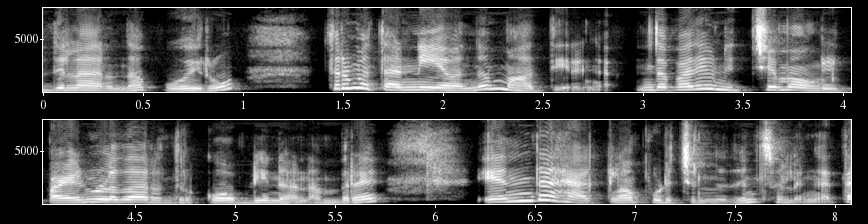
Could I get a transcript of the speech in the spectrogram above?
இதெல்லாம் இருந்தால் போயிடும் திரும்ப தண்ணியை வந்து மாற்றிடுங்க இந்த பதிவு நிச்சயமாக உங்களுக்கு பயனுள்ளதாக இருந்திருக்கும் அப்படின்னு நான் நம்புகிறேன் எந்த ஹேக்லாம் பிடிச்சிருந்ததுன்னு சொல்லுங்கள் தேங்க்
